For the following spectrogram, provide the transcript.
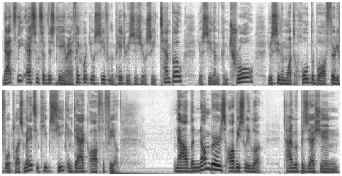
That's the essence of this game. And I think what you'll see from the Patriots is you'll see tempo, you'll see them control, you'll see them want to hold the ball 34 plus minutes and keep Zeke and Dak off the field. Now, the numbers obviously look time of possession,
